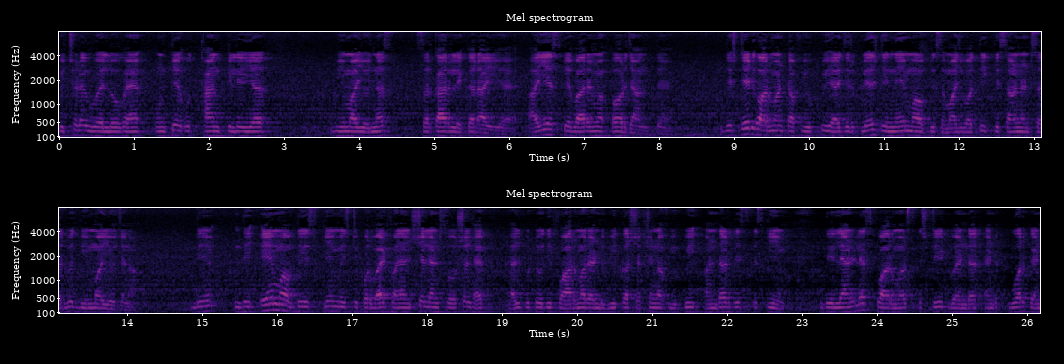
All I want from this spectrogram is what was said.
पिछड़े हुए लोग हैं, उनके उत्थान के लिए यह बीमा योजना सरकार लेकर आई है। आइए इसके बारे में और जानते हैं। The state government of UP has replace the name of the Samajwadi Kisan and service Bima Yojana the aim of the scheme is to provide financial and social help to the farmer and weaker section of UP under this scheme the landless farmers street vendor and poor can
